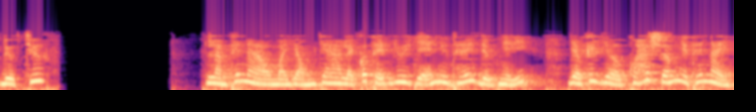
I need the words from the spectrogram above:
được chứ? Làm thế nào mà giọng cha lại có thể vui vẻ như thế được nhỉ, vào cái giờ quá sớm như thế này?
